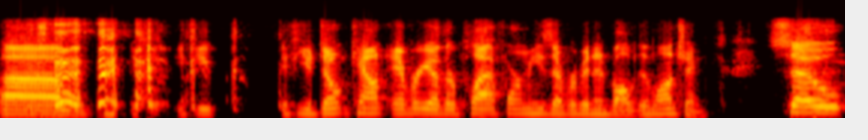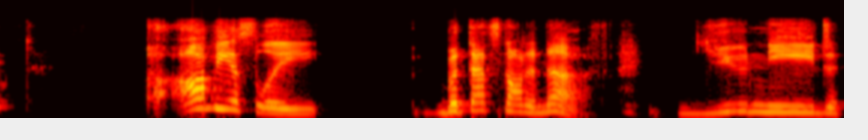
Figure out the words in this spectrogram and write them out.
Um, if, if, you if you don't count every other platform he's ever been involved in launching, so obviously, but that's not enough. You need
